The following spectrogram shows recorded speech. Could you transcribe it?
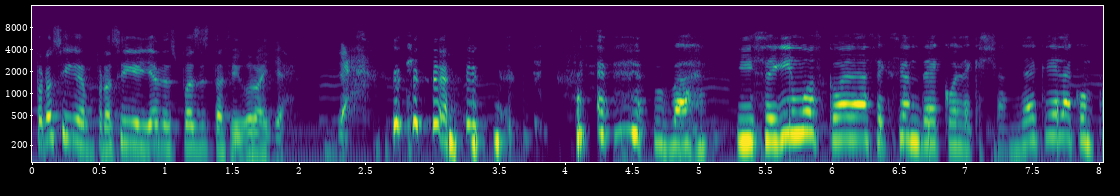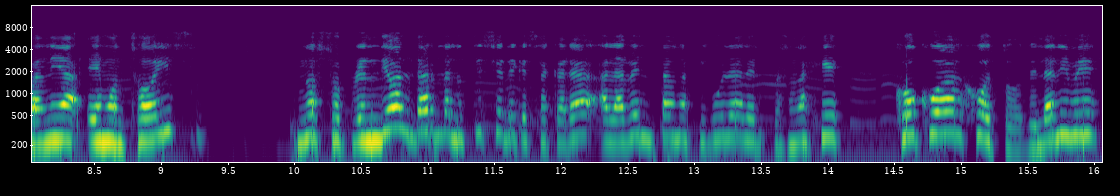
prosigue, prosigue, ya después de esta figura, ya, ya. Va. Y seguimos con la sección de Collection, ya que la compañía Emon Toys nos sorprendió al dar la noticia de que sacará a la venta una figura del personaje Kokoa Hoto, del anime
